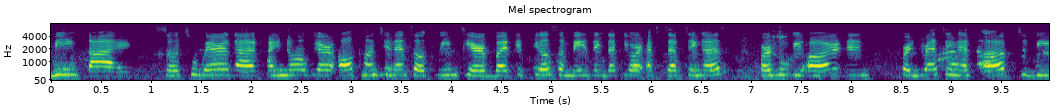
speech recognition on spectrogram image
being Thai. So to wear that, I know we are all continental queens here, but it feels amazing that you are accepting us for who we are and for dressing us up to be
